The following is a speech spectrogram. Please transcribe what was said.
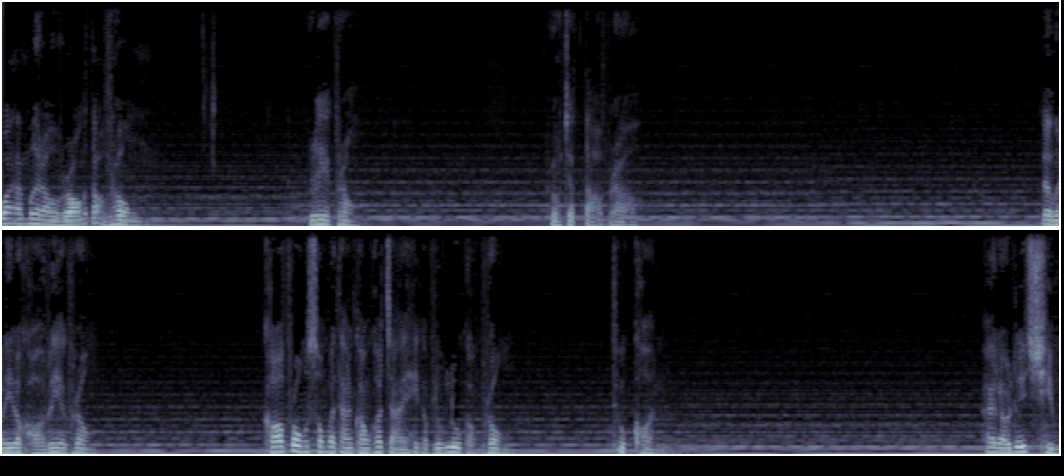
ว่าเมื่อเราร้องต่อพระองค์เรียกพระองค์พระองค์จะตอบเรา แล้ววันนี้เราขอเรียกพระองค์ขอพระองค์ทรงประทานความเข้าใจให้กับลูกๆของพระองค์ทุกคน ให้เราได้ชิม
